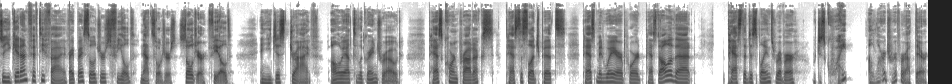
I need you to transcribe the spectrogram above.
So you get on 55 right by Soldiers Field, not Soldiers, Soldier Field, and you just drive all the way out to LaGrange Road, past corn products, past the sludge pits, past Midway Airport, past all of that, past the Des Plaines River, which is quite a large river out there.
